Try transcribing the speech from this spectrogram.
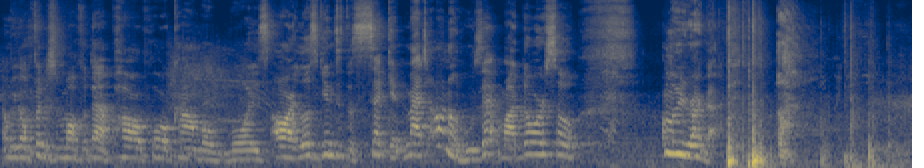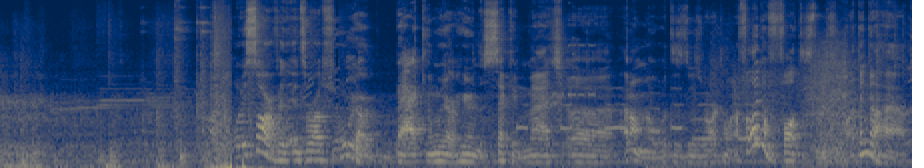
And we're gonna finish him off with that power pole combo, boys. Alright, let's get into the second match. I don't know who's at my door, so I'm gonna be right back. Boys, sorry for the interruption. We are back and we are here in the second match. Uh, I don't know what this dude's rocking with. I feel like I've fought this dude before. I think I have.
